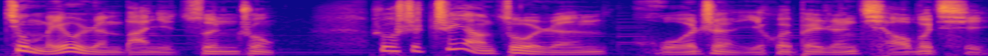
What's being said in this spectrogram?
就没有人把你尊重。若是这样做人，活着也会被人瞧不起。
